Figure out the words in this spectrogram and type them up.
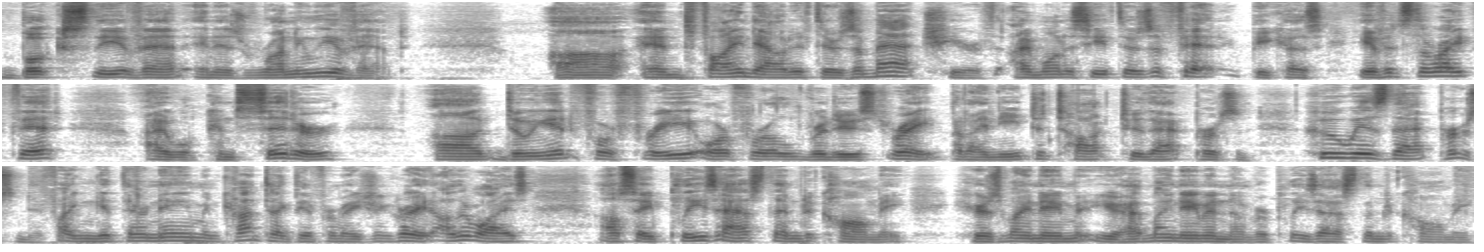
books the event and is running the event uh, and find out if there's a match here. I want to see if there's a fit because if it's the right fit, I will consider uh, doing it for free or for a reduced rate. But I need to talk to that person. Who is that person? If I can get their name and contact information, great. Otherwise, I'll say, please ask them to call me. Here's my name. You have my name and number. Please ask them to call me,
